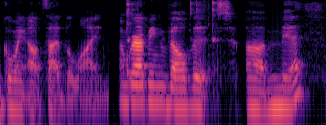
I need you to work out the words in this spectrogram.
going outside the line. I'm grabbing Velvet uh, Myth.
